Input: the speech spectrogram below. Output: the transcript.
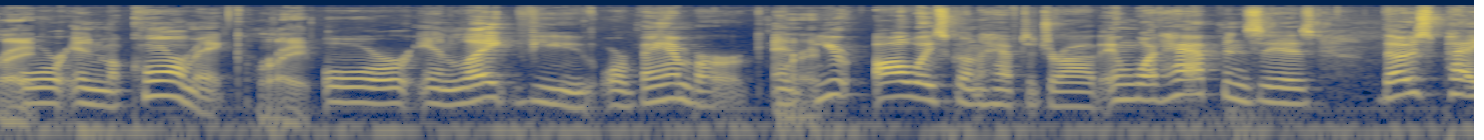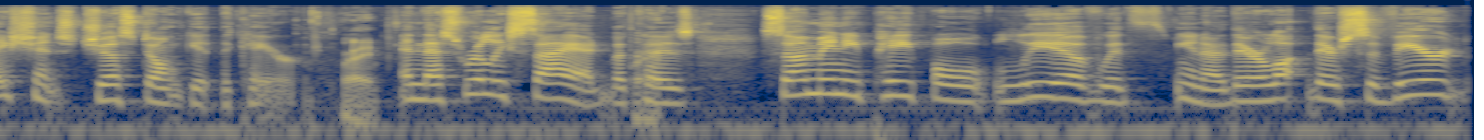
Right. or in McCormick Right. or in Lake View or Bamberg. And Right. you're always going to have to drive. And what happens is those patients just don't get the care. Right. And that's really sad because so many people live with, you know, there are, lo- there's severe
